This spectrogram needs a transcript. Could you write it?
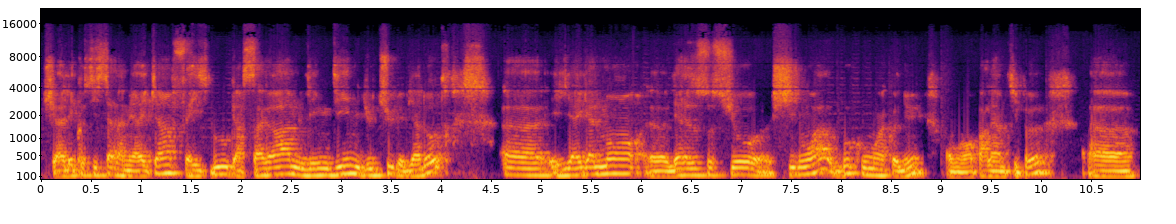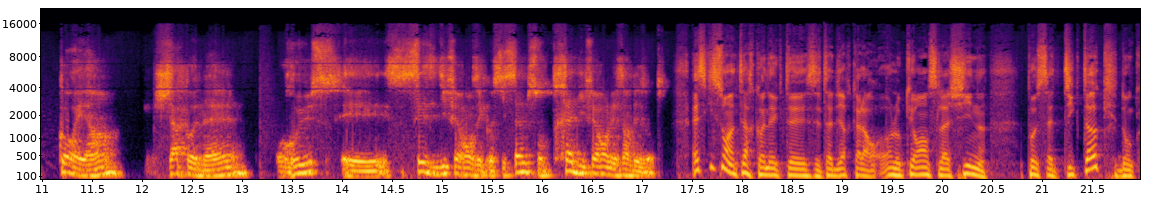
je l'écosystème américain, Facebook, Instagram, LinkedIn, YouTube et bien d'autres. il y a également les réseaux sociaux chinois, beaucoup moins connus, on va en parler un petit peu, coréens, japonais, russes, et ces différents écosystèmes sont très différents les uns des autres. Est-ce qu'ils sont interconnectés? C'est-à-dire qu'alors, en l'occurrence, la Chine possède TikTok, donc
